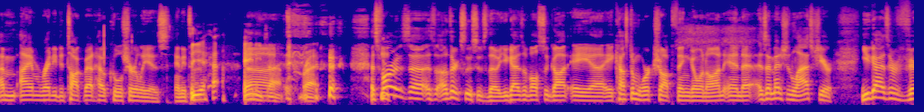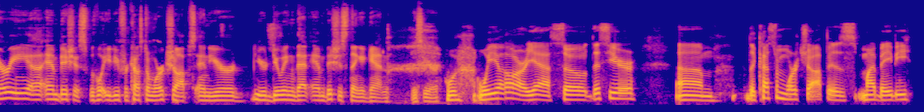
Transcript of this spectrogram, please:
I'm I am ready to talk about how cool Shirley is anytime. yeah, anytime, right? As far as uh, as other exclusives, though, you guys have also got a uh, a custom workshop thing going on, and uh, as I mentioned last year, you guys are very uh, ambitious with what you do for custom workshops, and you're you're doing that ambitious thing again this year. We are, yeah. So this year, um, the custom workshop is my baby,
